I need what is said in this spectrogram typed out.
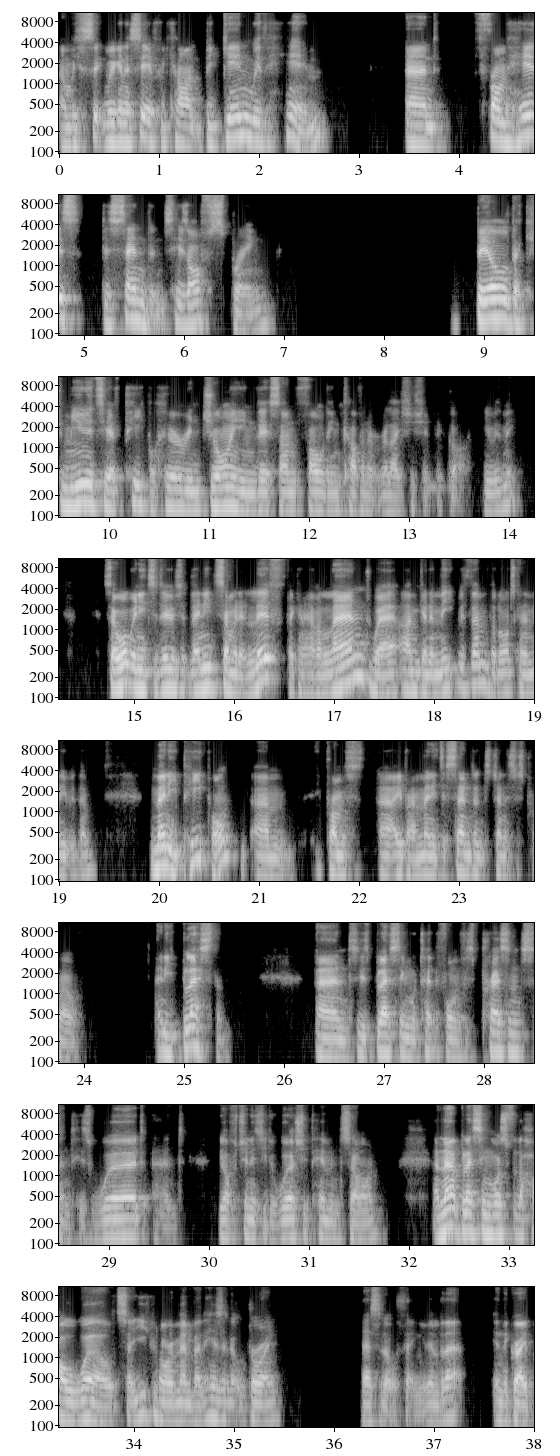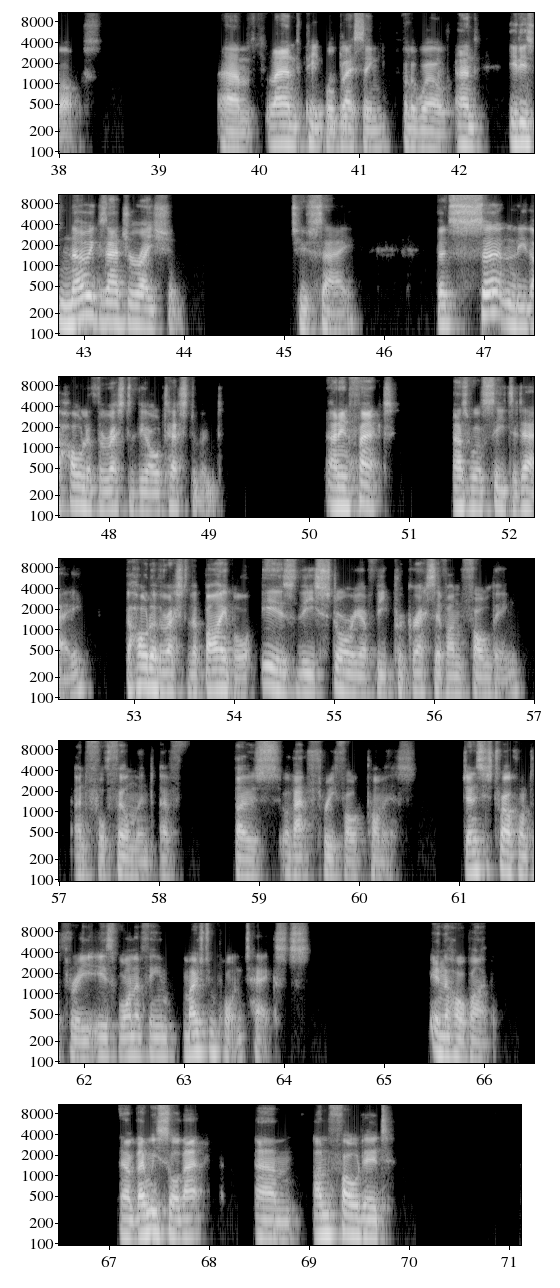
And we see, we're going to see if we can't begin with him and from his descendants, his offspring, build a community of people who are enjoying this unfolding covenant relationship with God. You with me? So what we need to do is they need somewhere to live. They can have a land where I'm going to meet with them. The Lord's going to meet with them. Many people. Um, he promised uh, Abraham many descendants. Genesis 12, and he blessed them. And his blessing will take the form of his presence and his word and the opportunity to worship him and so on. And that blessing was for the whole world. So you can all remember. Here's a little drawing. There's a little thing. You remember that in the grey box. Um, land, people, blessing for the world. And it is no exaggeration to say that certainly the whole of the rest of the Old Testament, and in fact, as we'll see today, the whole of the rest of the Bible is the story of the progressive unfolding and fulfillment of those or that threefold promise. Genesis 12, 1 to 3 is one of the most important texts in the whole Bible. Now, then we saw that um, unfolded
